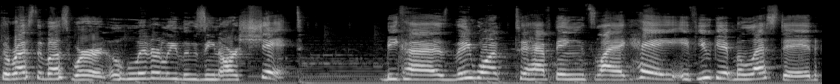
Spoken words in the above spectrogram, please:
the rest of us were literally losing our shit because they want to have things like, hey, if you get molested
